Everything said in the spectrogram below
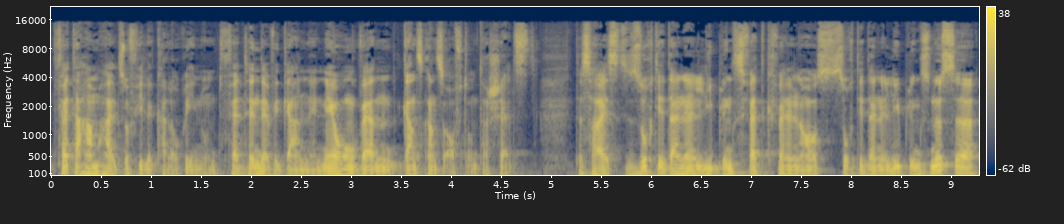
Fette haben halt so viele Kalorien und Fette in der veganen Ernährung werden ganz, ganz oft unterschätzt. Das heißt, such dir deine Lieblingsfettquellen aus, such dir deine Lieblingsnüsse,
